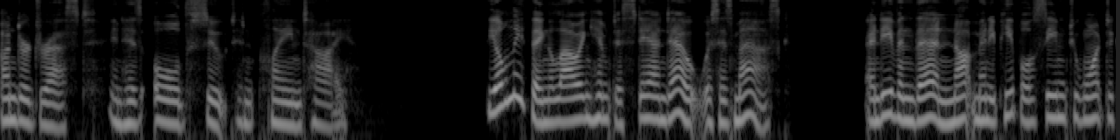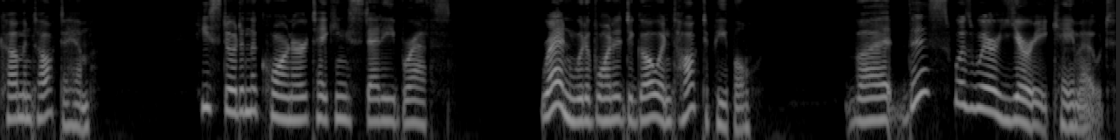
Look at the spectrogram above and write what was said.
underdressed in his old suit and plain tie. The only thing allowing him to stand out was his mask and even then, not many people seemed to want to come and talk to him. He stood in the corner taking steady breaths. Ren would have wanted to go and talk to people. But this was where Yuri came out.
